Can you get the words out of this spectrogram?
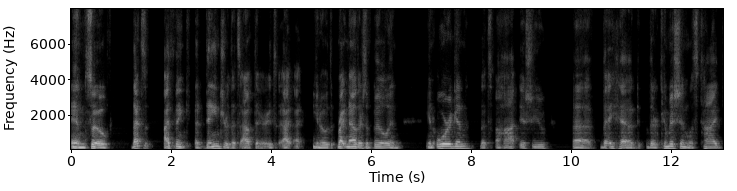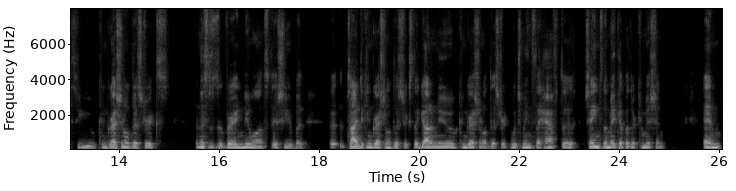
And so that's, I think, a danger that's out there. It's, I, I you know, right now there's a bill in, in Oregon that's a hot issue. Uh, they had their commission was tied to congressional districts, and this is a very nuanced issue, but uh, tied to congressional districts. They got a new congressional district, which means they have to change the makeup of their commission. And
